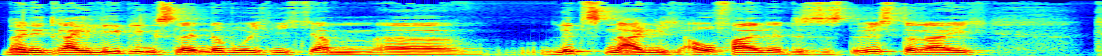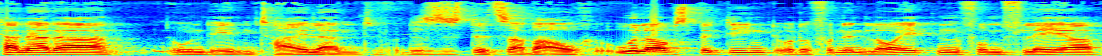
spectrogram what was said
meine drei Lieblingsländer, wo ich mich am äh, liebsten eigentlich aufhalte, das ist Österreich, Kanada und eben Thailand. Das ist jetzt aber auch urlaubsbedingt oder von den Leuten, vom Flair,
